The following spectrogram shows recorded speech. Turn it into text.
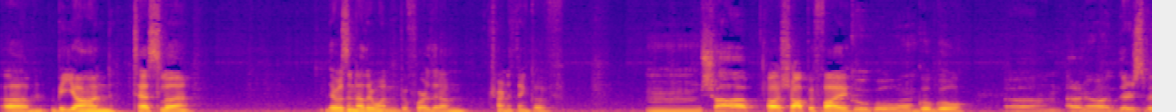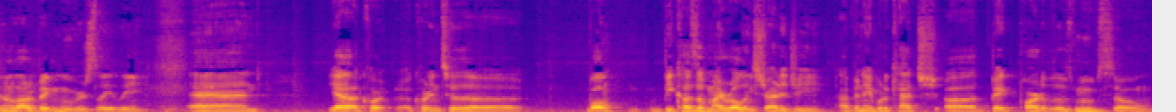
um, Beyond, Tesla. There was another one before that I'm trying to think of. Mm, Shop, Uh, Shopify, Google. Google. Um, I don't know. There's been a lot of big movers lately, and yeah, accor- according to the well, because of my rolling strategy, I've been able to catch a big part of those moves. So,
